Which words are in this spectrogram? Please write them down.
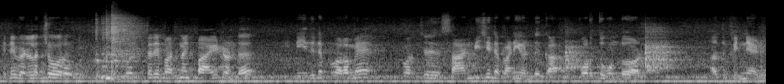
പിന്നെ വെള്ളച്ചോറ്. ഇത്രയും ഭക്ഷണം ഇപ്പോൾ ആയിട്ടുണ്ട്. ഇനി ഇതിന് പുറമെ കുറച്ച് സാൻഡ്വിച്ചിന്റെ പണിയുണ്ട്. പുറത്ത് കൊണ്ടുപോകാനുള്ള. അത് പിന്നീട്.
